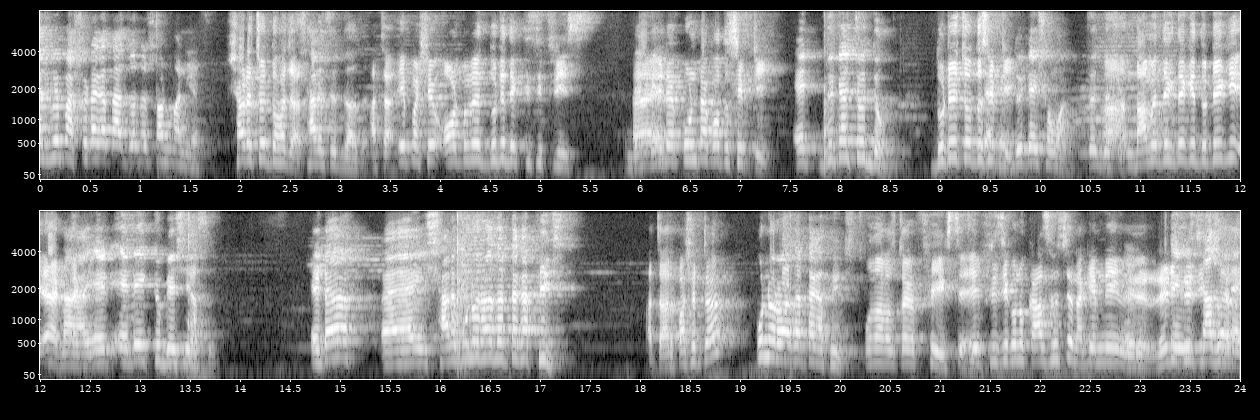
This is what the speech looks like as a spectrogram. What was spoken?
আসবে পাঁচশো টাকা তার জন্য সম্মানই আছে। সাড়ে চোদ্দ হাজার? সাড়ে চোদ্দ হাজার। আচ্ছা এ পাশে অল্টনের দুটো দেখতেছি ফ্রিজ এটা কোনটা কত সিফটি এই দুইটাই চোদ্দ। দুটোই চোদ্দ সিফটি দুইটাই সমান দামের দিক থেকে দুটোই কি এক এটা একটু বেশি আছে। এটা সাড়ে পনেরো হাজার টাকা ফিক্সড আচ্ছা আর পাশেরটা? পনেরো হাজার টাকা ফিক্সড পনেরো হাজার টাকা ফিক্স এই ফ্রিজে কোনো কাজ হচ্ছে নাকি এমনি রেডি ফ্রিজ কাজ হয় না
